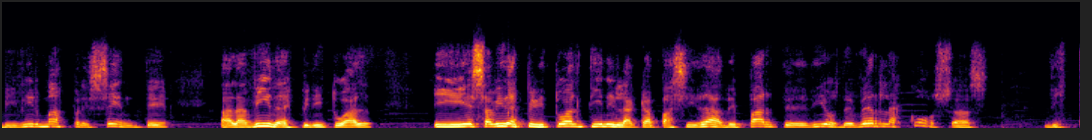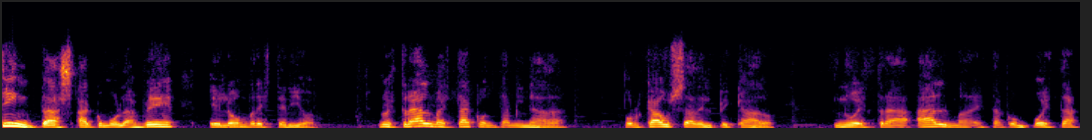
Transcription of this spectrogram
vivir más presente a la vida espiritual y esa vida espiritual tiene la capacidad de parte de Dios de ver las cosas distintas a como las ve el hombre exterior. Nuestra alma está contaminada por causa del pecado. Nuestra alma está compuesta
